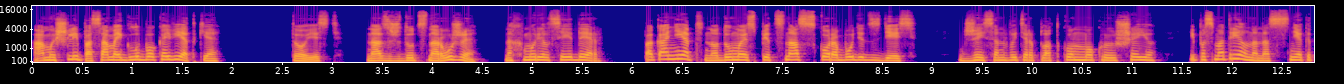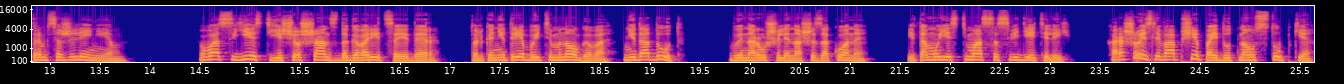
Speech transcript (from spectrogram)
А мы шли по самой глубокой ветке». «То есть, нас ждут снаружи?» – нахмурился Эдер. «Пока нет, но, думаю, спецназ скоро будет здесь». Джейсон вытер платком мокрую шею и посмотрел на нас с некоторым сожалением. «У вас есть еще шанс договориться, Эдер. Только не требуйте многого. Не дадут. Вы нарушили наши законы. И тому есть масса свидетелей. Хорошо, если вообще пойдут на уступки».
